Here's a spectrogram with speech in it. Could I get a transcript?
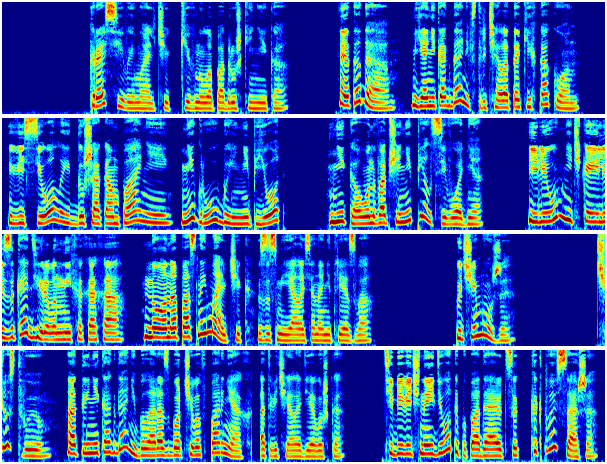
«Красивый мальчик», — кивнула подружке Ника. «Это да. Я никогда не встречала таких, как он. Веселый, душа компании, не грубый, не пьет. Ника, он вообще не пил сегодня. Или умничка, или закодированный, ха-ха-ха. Но он опасный мальчик, засмеялась она нетрезво. Почему же? Чувствую. А ты никогда не была разборчива в парнях, отвечала девушка. Тебе вечно идиоты попадаются, как твой Саша.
